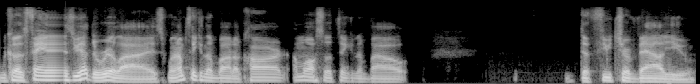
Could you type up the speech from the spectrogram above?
because fans, you have to realize when I'm thinking about a card, I'm also thinking about the future value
